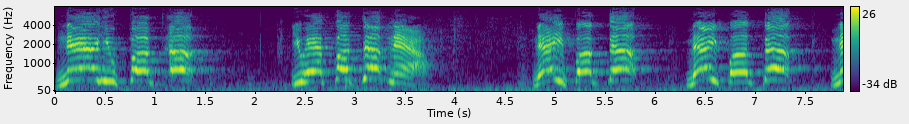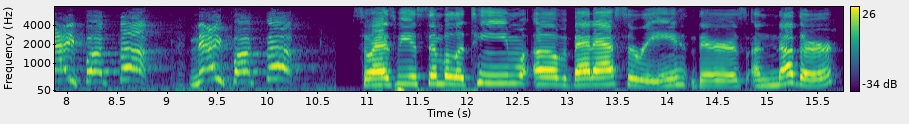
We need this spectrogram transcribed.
Now you fucked up. You have fucked up now. Now you fucked up. Now you fucked up. Now you fucked up. Now you fucked up. So as we assemble a team of badassery, there's another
